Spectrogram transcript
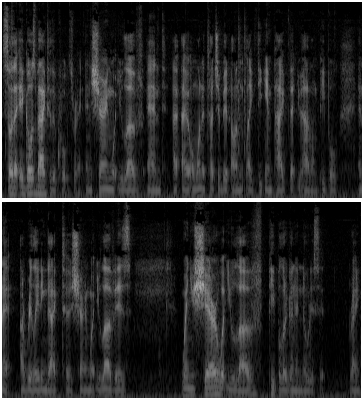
So that it goes back to the quotes, right? And sharing what you love, and I, I want to touch a bit on like the impact that you have on people, and I, I'm relating that to sharing what you love is when you share what you love, people are gonna notice it, right?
